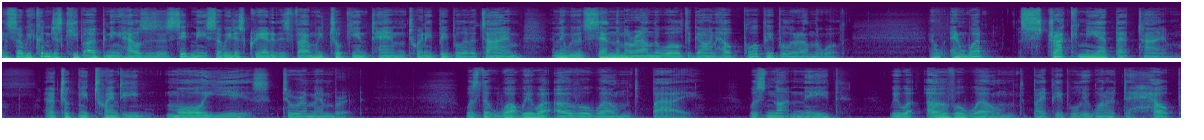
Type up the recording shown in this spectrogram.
And so we couldn't just keep opening houses in Sydney. So we just created this farm. We took in 10, 20 people at a time. And then we would send them around the world to go and help poor people around the world. And, and what struck me at that time, and it took me 20 more years to remember it, was that what we were overwhelmed by was not need. We were overwhelmed by people who wanted to help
